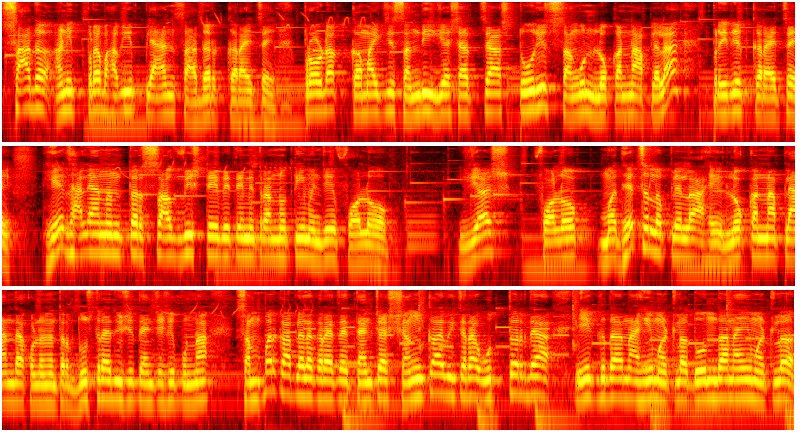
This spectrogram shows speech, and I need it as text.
साधं आणि प्रभावी प्लॅन सादर करायचं आहे प्रॉडक्ट कमाईची संधी यशाच्या स्टोरीज सांगून लोकांना आपल्याला प्रेरित करायचं आहे हे झाल्यानंतर सहावी स्टेप येते मित्रांनो ती म्हणजे फॉलोअप यश फॉलोअपमध्येच लपलेलं आहे. लोकांना प्लॅन दाखवल्यानंतर दुसऱ्या दिवशी त्यांच्याशी पुन्हा संपर्क आपल्याला करायचा आहे. त्यांच्या शंका विचारा उत्तर द्या. एकदा नाही म्हटलं दोनदा नाही म्हटलं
